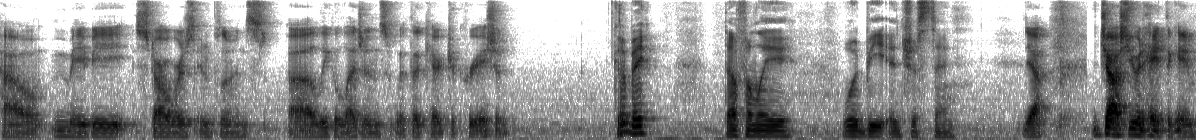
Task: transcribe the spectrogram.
how maybe Star Wars influenced uh, League of Legends with the character creation. Could be. Definitely would be interesting. Yeah, Josh, you would hate the game.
